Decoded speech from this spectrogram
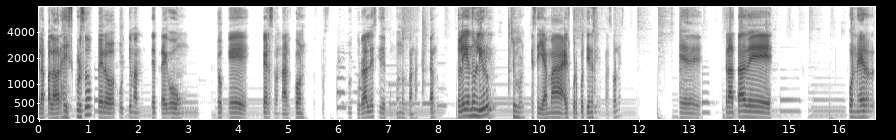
de la palabra discurso, pero últimamente traigo un choque personal con los procesos culturales y de cómo nos van afectando. Estoy leyendo un libro que se llama El cuerpo tiene sus razones. Eh, trata de poner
